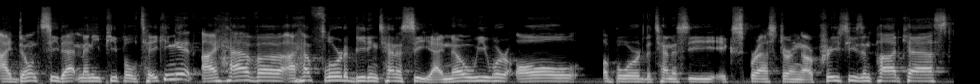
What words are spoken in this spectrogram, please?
I don't see that many people taking it. I have uh, I have Florida beating Tennessee. I know we were all aboard the Tennessee Express during our preseason podcast,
